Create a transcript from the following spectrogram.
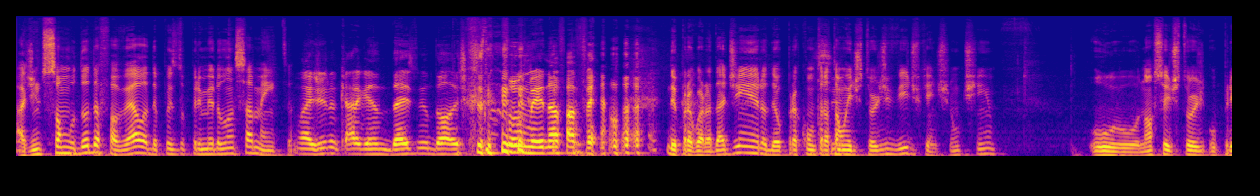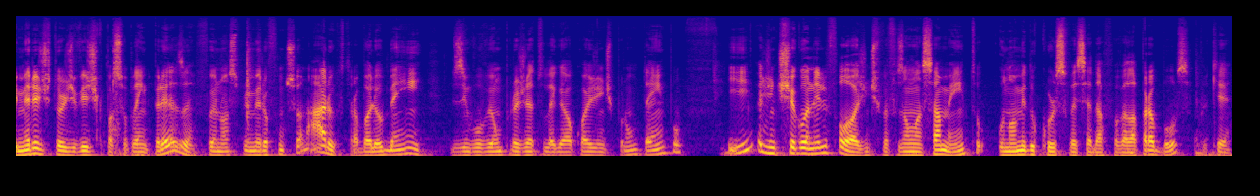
A gente só mudou da favela depois do primeiro lançamento. Imagina o cara ganhando 10 mil dólares por mês na favela. Deu pra guardar dinheiro, deu pra contratar Sim. um editor de vídeo que a gente não tinha o nosso editor, o primeiro editor de vídeo que passou pela empresa foi o nosso primeiro funcionário, que trabalhou bem, desenvolveu um projeto legal com a gente por um tempo. E a gente chegou nele e falou: a gente vai fazer um lançamento. O nome do curso vai ser da favela para bolsa, porque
